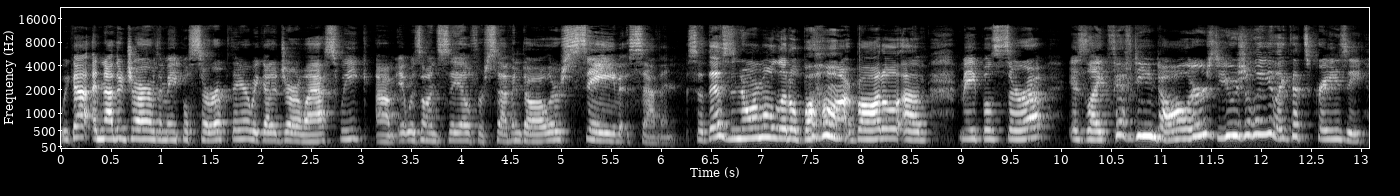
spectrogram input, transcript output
We got another jar of the maple syrup there. We got a jar last week. Um, it was on sale for $7, save at 7 So this normal little bottle of maple syrup is like $15 usually. Like that's crazy.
